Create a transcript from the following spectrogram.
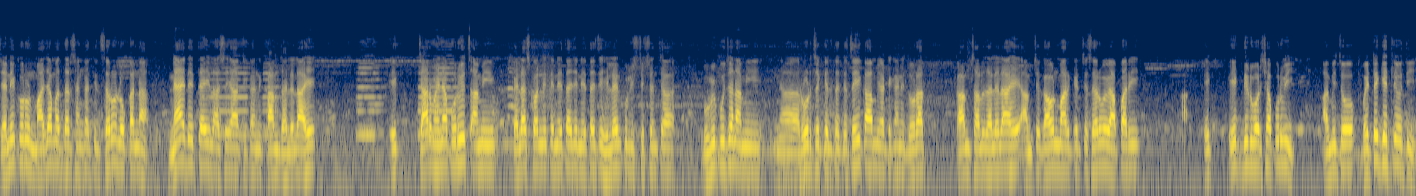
जेणेकरून माझ्या मतदारसंघातील सर्व लोकांना न्याय देता येईल असं या ठिकाणी काम झालेलं आहे. एक चार महिन्यापूर्वीच आम्ही कैलास कॉलनी ते नेताजी नेताजी हिलाईन पोलीस स्टेशनच्या भूमिपूजन आम्ही रोडचं केलं तर त्याचंही काम या ठिकाणी जोरात काम चालू झालेलं आहे. आमचे गाऊन मार्केटचे सर्व व्यापारी एक एक दीड वर्षापूर्वी आम्ही जो बैठक घेतली होती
